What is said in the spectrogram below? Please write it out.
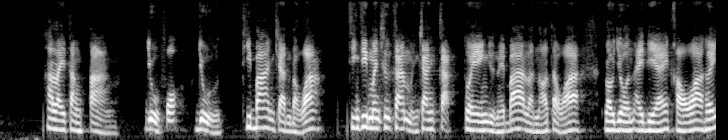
ำอะไรต่างๆ อยู่ฟอยู่ที่บ้านกันแบบว่า จริง ๆ มันคือการเหมือนการกักตัวเองอยู่ในบ้านแหละเนาะแต่ว่าเราโยนไอเดียให้เขาว่าเฮ้ย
